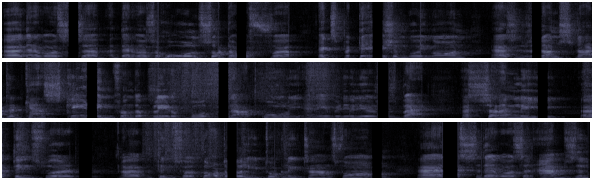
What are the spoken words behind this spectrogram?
uh, there was uh, there was a whole sort of uh, expectation going on as runs started cascading from the blade of both Virat Kohli and AB de Villiers' bat as suddenly uh, things were uh, things were totally totally transformed as there was an absolute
